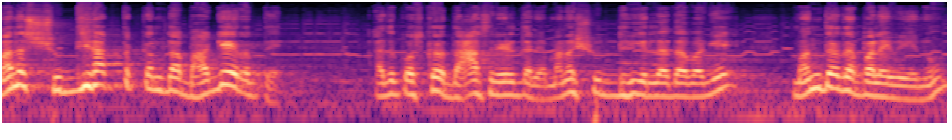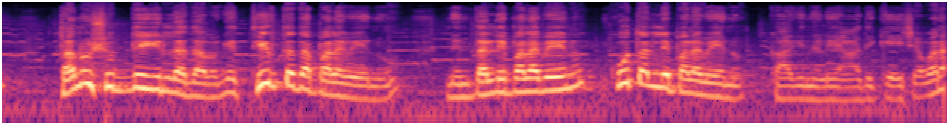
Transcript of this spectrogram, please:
ಮನಃಶುದ್ಧಿ ಆಗ್ತಕ್ಕಂಥ ಭಾಗ್ಯ ಇರುತ್ತೆ. ಅದಕ್ಕೋಸ್ಕರ ದಾಸರು ಹೇಳ್ತಾರೆ, ಮನಃಶುದ್ಧಿ ಇಲ್ಲದ ಬಗೆ ಮಂತ್ರದ ಫಲವೇನು? ತನು ಶುದ್ಧಿ ಇಲ್ಲದ ಬಗೆ ತೀರ್ಥದ ಫಲವೇನು? ನಿಂತಲ್ಲಿ ಫಲವೇನು? ಕೂತಲ್ಲಿ ಫಲವೇನು? ಕಾಗಿನಲ್ಲಿ ಆದಿಕೇಶವನ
